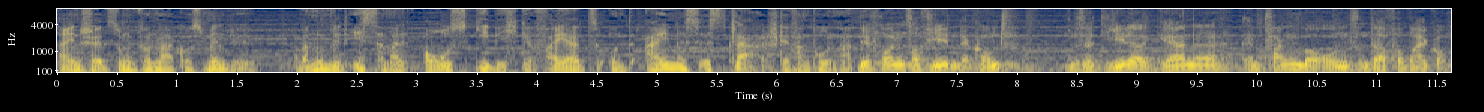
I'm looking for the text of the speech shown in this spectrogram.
Einschätzung von Markus Mendel. Aber nun wird erst einmal ausgiebig gefeiert und eines ist klar, Stefan Pohlmann. Wir freuen uns auf jeden, der kommt. Und es wird jeder gerne empfangen bei uns und da vorbeikommen.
